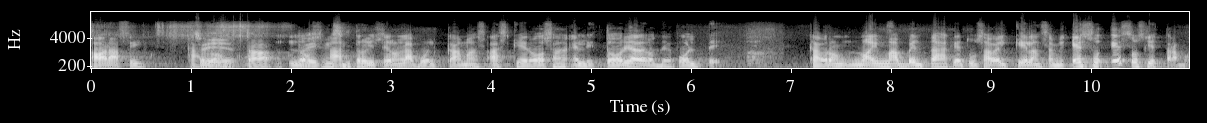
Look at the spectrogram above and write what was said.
Ahora sí, cabrón. Sí, está- está los difícil. Astros hicieron la puerca más asquerosa en la historia de los deportes. Cabrón, no hay más ventaja que tú saber qué lanzamiento. Eso, eso sí es trampa.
